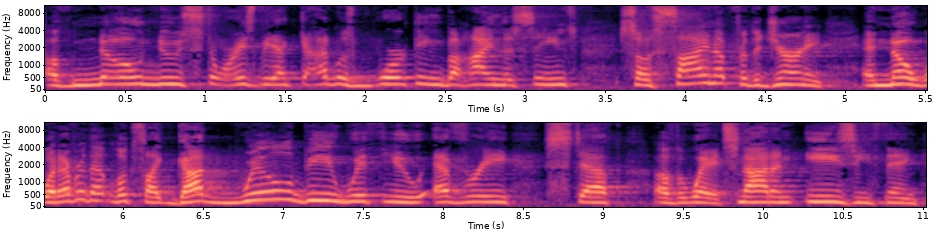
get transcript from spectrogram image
of no news stories, but yet God was working behind the scenes. So sign up for the journey and know whatever that looks like, God will be with you every step of the way. It's not an easy thing,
